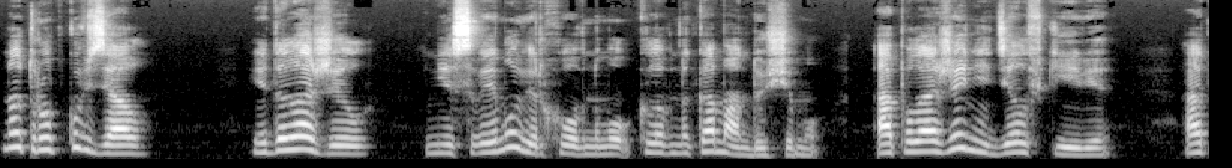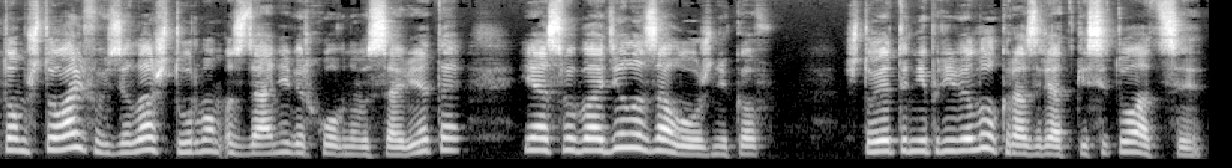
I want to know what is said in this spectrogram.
Но трубку взял и доложил не своему верховному главнокомандующему, а положение дел в Киеве, о том, что Альфа взяла штурмом здание Верховного Совета и освободила заложников, что это не привело к разрядке ситуации,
